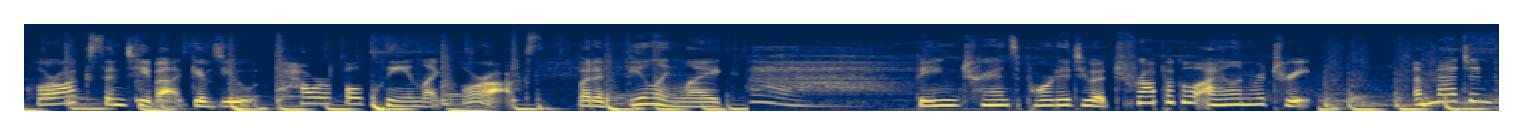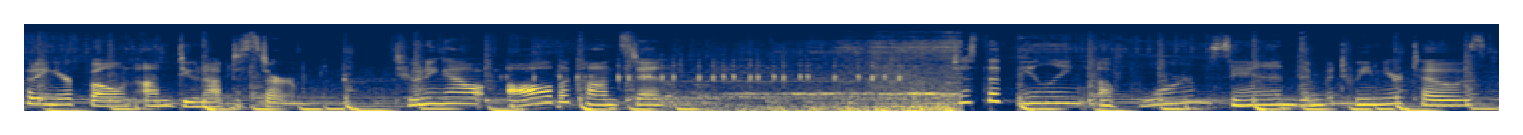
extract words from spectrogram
Clorox Sentiva gives you powerful clean like Clorox, but a feeling like being transported to a tropical island retreat. Imagine putting your phone on Do Not Disturb, tuning out all the constant just the feeling of warm sand in between your toes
